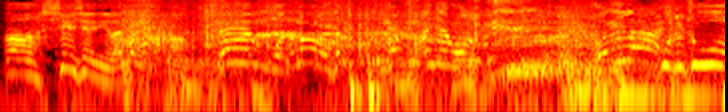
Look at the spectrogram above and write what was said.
啊！谢谢你来拜访啊。哎，我的帽子，快还给我！回来，我的猪！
